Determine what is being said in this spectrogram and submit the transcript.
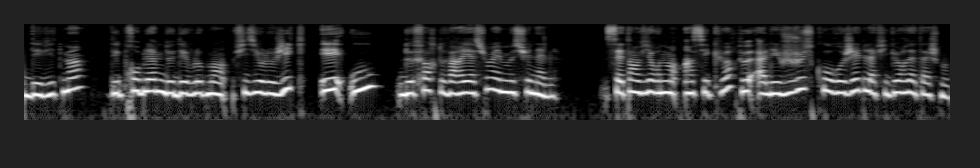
d'évitement, des problèmes de développement physiologique et ou de fortes variations émotionnelles. Cet environnement insécure peut aller jusqu'au rejet de la figure d'attachement.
